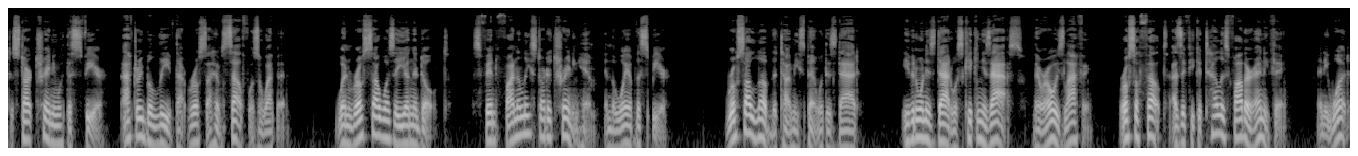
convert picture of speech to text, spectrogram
to start training with the sphere after he believed that Rossa himself was a weapon. When Rossa was a young adult, Sven finally started training him in the way of the spear. Rossa loved the time he spent with his dad. Even when his dad was kicking his ass, they were always laughing. Rossa felt as if he could tell his father anything, and he would.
